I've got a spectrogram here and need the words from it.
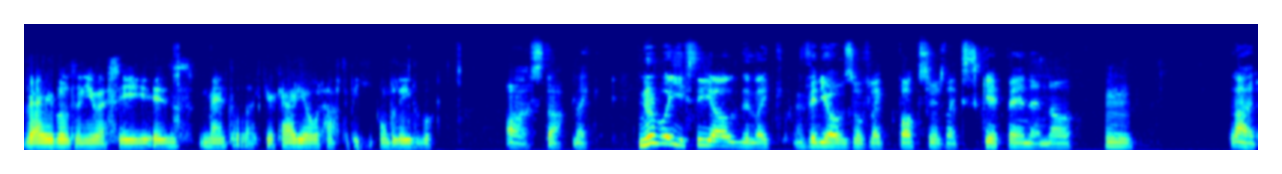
variables in UFC is mental. Like your cardio would have to be unbelievable. Oh, stop! Like you know the way you see all the like videos of like boxers like skipping and all. Mm. Lad,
